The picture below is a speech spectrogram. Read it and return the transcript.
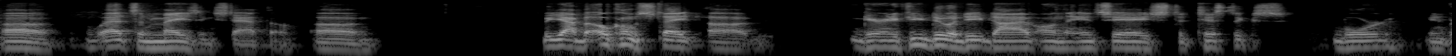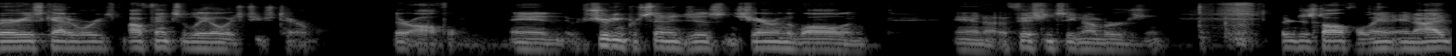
Uh, well, that's an amazing stat, though. Um, but yeah, but Oklahoma State, uh, Guerin, if you do a deep dive on the NCAA statistics board in various categories, offensively, OSU's terrible. They're awful, and shooting percentages and sharing the ball and and uh, efficiency numbers. And they're just awful. And, and I,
